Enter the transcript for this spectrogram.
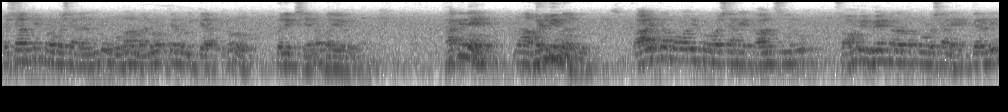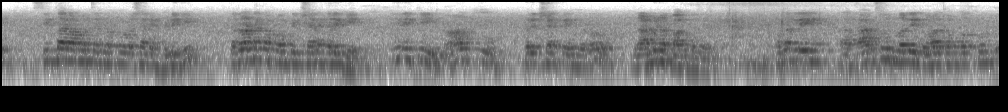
ಪ್ರಶಾಂತಿ ಪ್ರೌಢಶಾಲೆಯಲ್ಲಿ ನೂರ ನಲವತ್ತೆರಡು ವಿದ್ಯಾರ್ಥಿಗಳು ಪರೀಕ್ಷೆಯನ್ನು ಬರೆಯಲಿದ್ದಾರೆ ಹಾಗೆಯೇ ಹಳ್ಳಿನಲ್ಲಿ ಕಾಳಿಕಾ ಭವಾನಿ ಪ್ರೌಢಶಾಲೆ, ಕಾನ್ಸೂರು, ಸ್ವಾಮಿ ವಿವೇಕಾನಂದ ಪ್ರೌಢಶಾಲೆ ಹೆಗ್ಗರಣಿ ಸೀತಾರಾಮಚಂದ್ರ ಪ್ರೌಢಶಾಲೆ, ಬಿಳಿಗಿ, ಕರ್ನಾಟಕ ಪಬ್ಲಿಕ್ ಶಾಲೆ ಹರಿಗೆ ಈ ರೀತಿ ನಾಲ್ಕು ಪರೀಕ್ಷಾ ಕೇಂದ್ರಗಳು ಗ್ರಾಮೀಣ ಭಾಗದಲ್ಲಿವೆ. ಅದರಲ್ಲಿ ಕಾನ್ಸೂರಿನಲ್ಲಿ ನೂರ ತೊಂಬತ್ತೊಂದು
